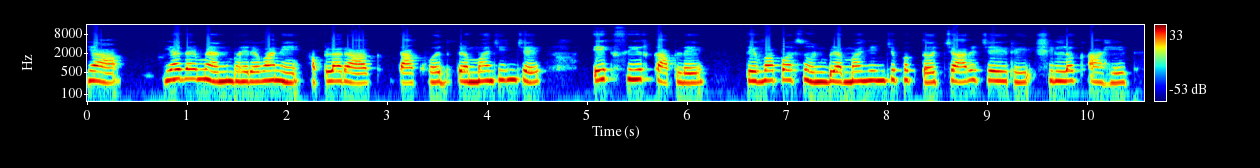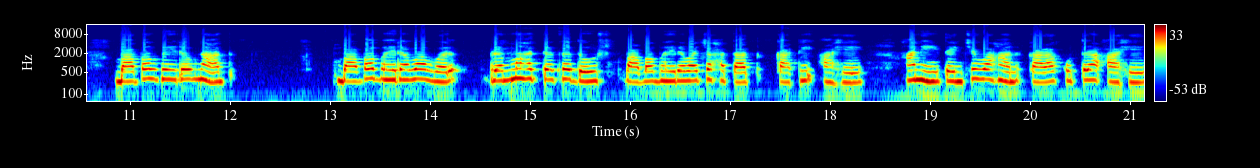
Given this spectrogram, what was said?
या या दरम्यान भैरवाने आपला राग दाखवत ब्रह्माजींचे एक सिर कापले. तेव्हापासून ब्रह्माजींचे फक्त चार चेहरे शिल्लक आहेत. बाबा भैरवनाथ बाबा भैरवावर ब्रह्महत्याचा दोष बाबा भैरवाच्या हातात काठी आहे आणि त्यांचे वाहन काळा कुत्रा आहे.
